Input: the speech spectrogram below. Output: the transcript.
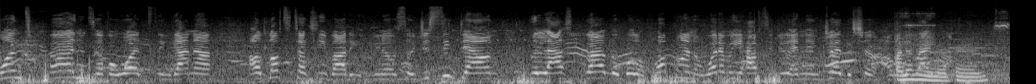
won tons of awards in Ghana. I'd love to talk to you about it, you know. So just sit down, relax, grab a bowl of popcorn or whatever you have to do and enjoy the show. I'll I never right knew my parents.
